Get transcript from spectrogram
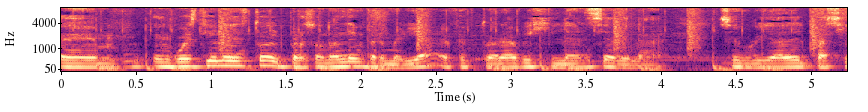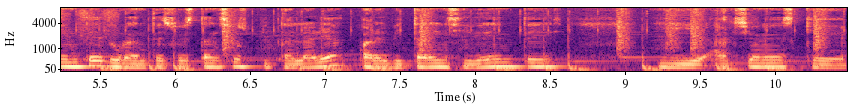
Em, en cuestión de esto, el personal de enfermería efectuará vigilancia de la seguridad del paciente durante su estancia hospitalaria para evitar incidentes y acciones que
